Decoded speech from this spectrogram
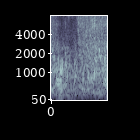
you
